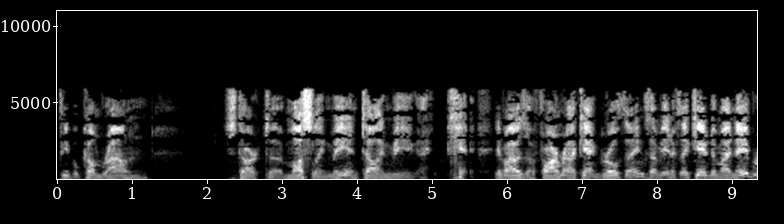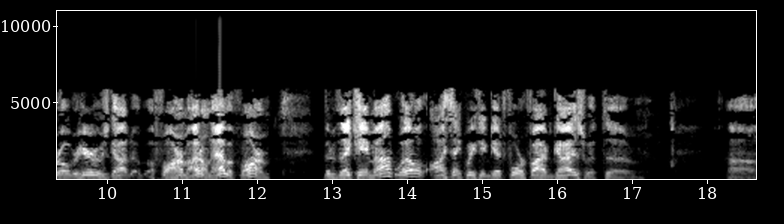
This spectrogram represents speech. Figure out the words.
People come around and start uh, muscling me and telling me I can't, if I was a farmer, I can't grow things. I mean, if they came to my neighbor over here who's got a farm, I don't have a farm, but if they came out, well, I think we could get four or five guys with uh, uh,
